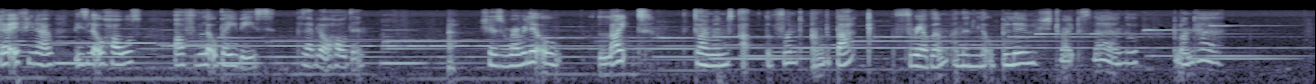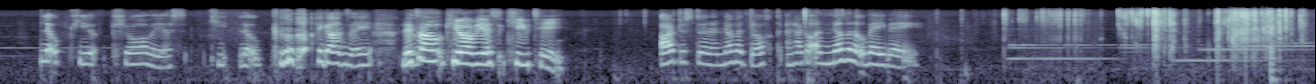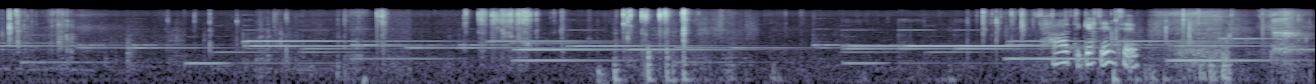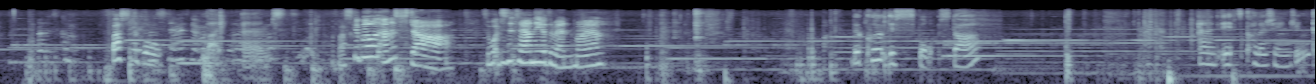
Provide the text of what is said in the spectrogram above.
Don't if you know, these little holes are for the little babies because they have little holes in. She has very little light diamonds at the front and the back, three of them, and then little blue stripes there and little blonde hair. Little cute, curious, cute little, I can't say it. Little curious cutie. I've just done another duck and I got another little baby. To. Basketball. Basketball and a star. So what does it say on the other end, Myiah? the clue is sport star. And it's colour changing.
